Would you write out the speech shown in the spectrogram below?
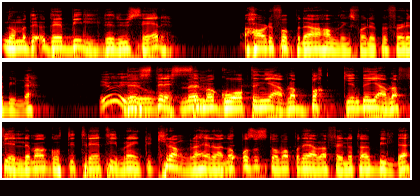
når det, det bildet du ser Har du fått med deg handlingsforløpet før det bildet? Jo, jo, Det stresset men- med å gå opp den jævla bakken, det jævla fjellet man har gått i tre timer og egentlig krangla hele veien opp, og så står man på det jævla fjellet og tar et bilde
